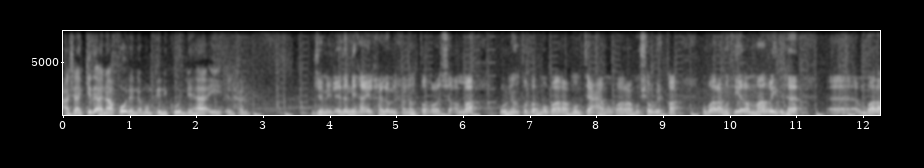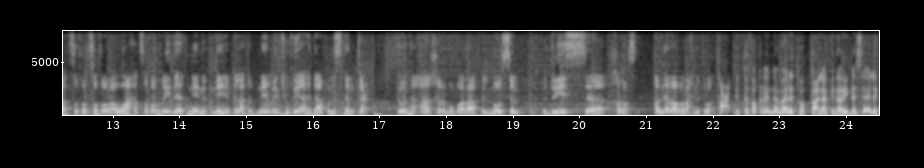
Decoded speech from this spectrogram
عشان كذا أنا أقول أنه ممكن يكون نهائي الحلم. جميل. إذا نهائي الحلم نحن ننتظره إن شاء الله وننتظر مباراة ممتعة مباراة مشوقة مباراة مثيرة ما نريدها آه، مباراة صفر صفر أو واحد صفر. نريدها اثنين اثنين ثلاثة اثنين. نريد نشوف فيها أهداف ونستمتع. كونها آخر مباراة في الموسم. إدريس آه، خلاص قلنا ما راح نتوقع. اتفقنا ان ما نتوقع لكن أريد أسألك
